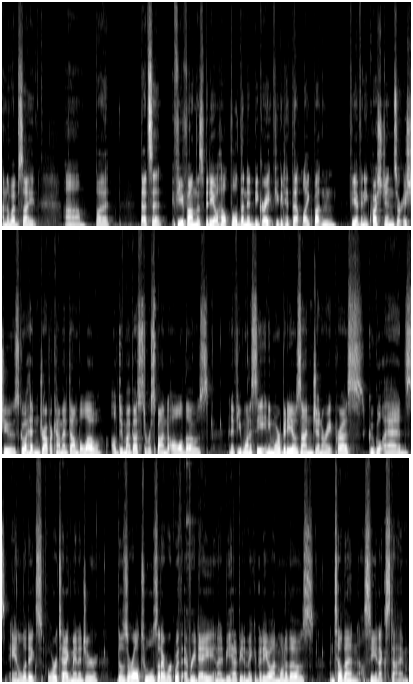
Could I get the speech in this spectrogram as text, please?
on the website. Um, but that's it. If you found this video helpful, then it'd be great if you could hit that like button. If you have any questions or issues, go ahead and drop a comment down below. I'll do my best to respond to all of those. And if you want to see any more videos on GeneratePress, Google Ads, Analytics, or Tag Manager, those are all tools that I work with every day, and I'd be happy to make a video on one of those. Until then, I'll see you next time.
